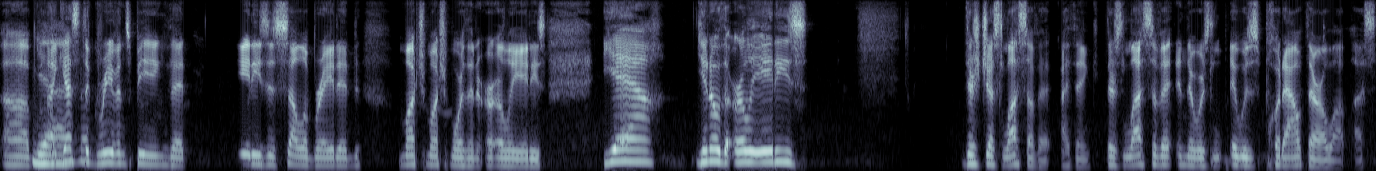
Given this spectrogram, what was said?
Uh, Yeah, I guess that- the grievance being that '80s is celebrated much, much more than early '80s. Yeah, you know, the early '80s. There's just less of it. I think there's less of it, and there was it was put out there a lot less.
